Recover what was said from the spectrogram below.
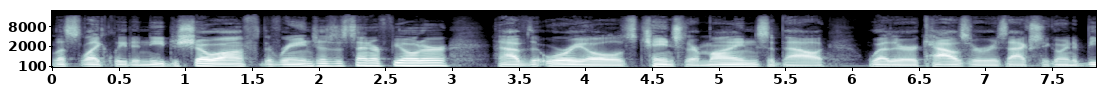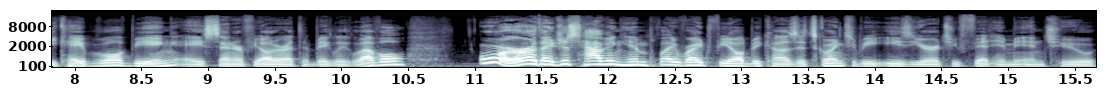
less likely to need to show off the range as a center fielder, have the Orioles change their minds about whether Cowser is actually going to be capable of being a center fielder at the big league level, or are they just having him play right field because it's going to be easier to fit him into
